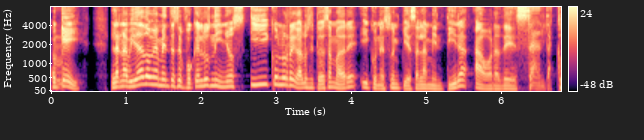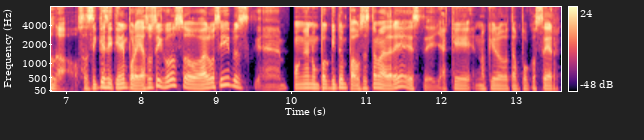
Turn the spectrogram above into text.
Ok. La Navidad obviamente se enfoca en los niños y con los regalos y toda esa madre. Y con eso empieza la mentira ahora de Santa Claus. Así que si tienen por ahí a sus hijos o algo así, pues eh, pongan un poquito en pausa esta madre. Este, ya que no quiero tampoco ser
